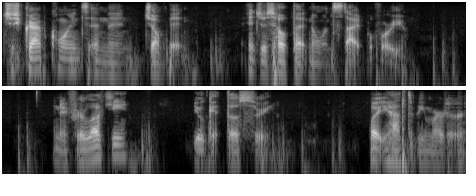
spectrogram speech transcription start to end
just grab coins and then jump in. And just hope that no one's died before you. And if you're lucky, you'll get those three. But you have to be murderer.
